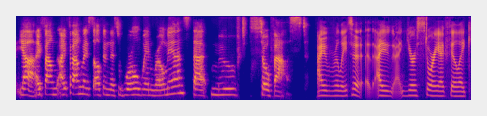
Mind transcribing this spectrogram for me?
yeah, I found I found myself in this whirlwind romance that moved so fast. I relate to I your story I feel like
